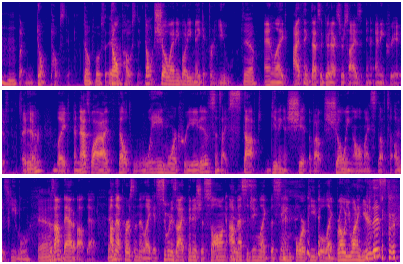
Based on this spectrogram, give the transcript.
mm-hmm. but don't post it. Don't post it. Yeah. Don't post it. Don't show anybody. Make it for you. Yeah. And like I think that's a good exercise in any creative endeavor. Like and that's why I've felt way more creative since I've stopped giving a shit about showing all my stuff to other That's people. cool. Yeah. Cuz I'm bad about that. I'm that person that like as soon as I finish a song, I'm It's- messaging like the same four people like, "Bro, you want to hear this?"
